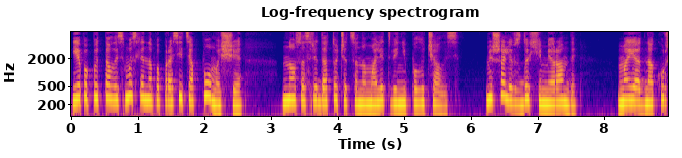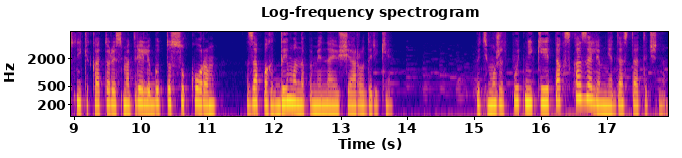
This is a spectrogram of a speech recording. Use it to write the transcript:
Я попыталась мысленно попросить о помощи, но сосредоточиться на молитве не получалось. Мешали вздохи Миранды, мои однокурсники, которые смотрели будто с укором, запах дыма, напоминающий о Родерике. Быть может, путники и так сказали мне достаточно.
